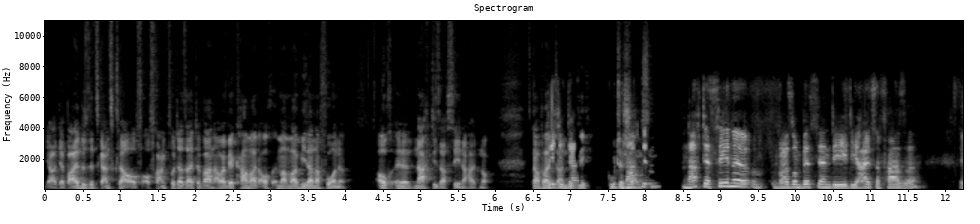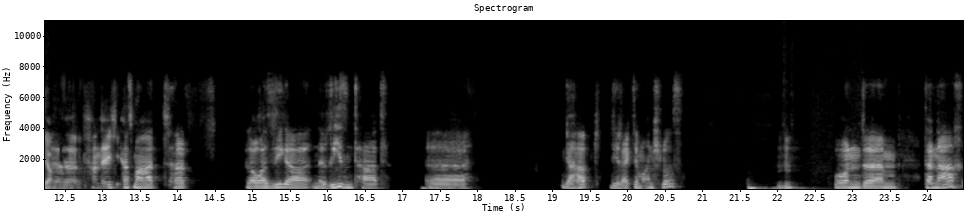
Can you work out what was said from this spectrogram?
ja der Ballbesitz ganz klar auf, auf Frankfurter Seite waren, aber wir kamen halt auch immer mal wieder nach vorne. Auch äh, nach dieser Szene halt noch. Es gab halt Richtig, dann wirklich gute nach Chancen. Nach der Szene war so ein bisschen die, die heiße Phase, Ja, äh, fand ich. Erstmal hat, hat Laura Sieger eine Riesentat äh, gehabt, direkt im Anschluss. Mhm. Und ähm, danach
